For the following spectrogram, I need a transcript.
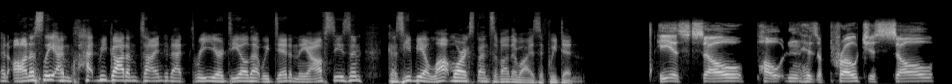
And honestly, I'm glad we got him signed to that three year deal that we did in the offseason because he'd be a lot more expensive otherwise if we didn't. He is so potent. His approach is so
